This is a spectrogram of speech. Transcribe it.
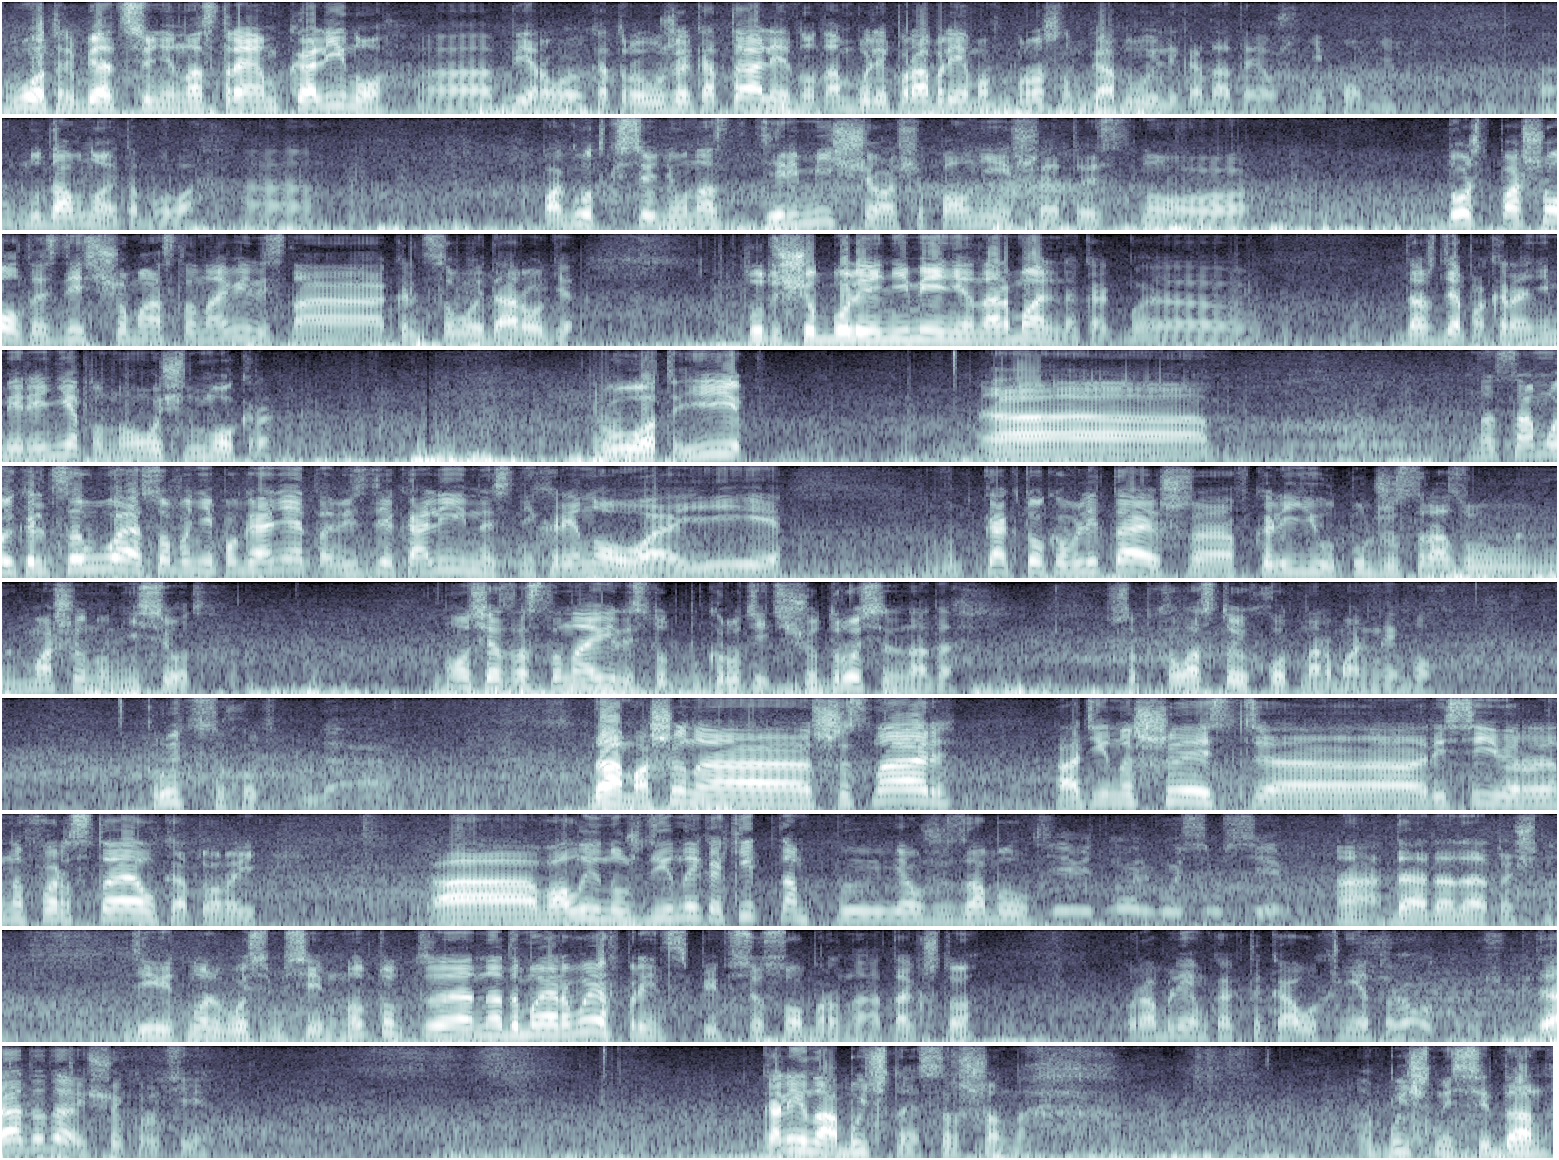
Вот, ребят, сегодня настраиваем калину э, первую, которую уже катали, но там были проблемы в прошлом году или когда-то, я уже не помню. Э, ну, давно это было. Э, погодка сегодня у нас дерьмище вообще полнейшее. То есть, ну, дождь пошел, то здесь еще мы остановились на кольцевой дороге. Тут еще более не менее нормально, как бы. э, Дождя, по крайней мере, нету, но очень мокро. Вот, и... э, на самой кольцевой особо не погонять, там везде калийность не хреновая. И как только влетаешь э, в колею, тут же сразу машину несет. Вот сейчас остановились, тут покрутить еще дроссель надо, чтобы холостой ход нормальный был. Крутится хоть? Да. Да, машина шестнарь, 1.6, э, ресивер NFR Style, который... А валы нуждены, какие-то там, э, я уже забыл. 9087. А, да, да, да, точно. 9087. Ну, тут э, на ДМРВ, в принципе, все собрано, так что проблем как таковых нету. Что кручу? Да, да, да, еще крути. Калина обычная совершенно. Обычный седан.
